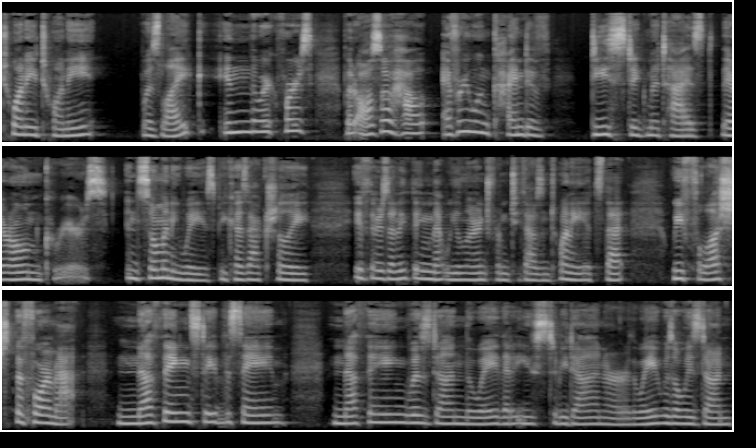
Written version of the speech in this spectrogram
2020 was like in the workforce, but also how everyone kind of destigmatized their own careers in so many ways. Because actually, if there's anything that we learned from 2020, it's that we flushed the format. Nothing stayed the same. Nothing was done the way that it used to be done or the way it was always done.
